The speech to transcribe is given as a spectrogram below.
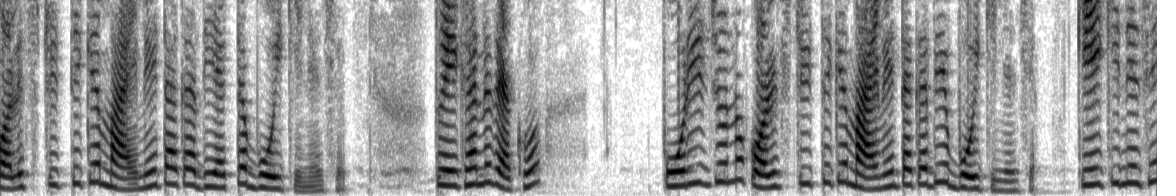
কলেজ স্ট্রিট থেকে মাইনে টাকা দিয়ে একটা বই কিনেছে। তো এখানে দেখো পরীর জন্য কলেজ স্ট্রিট থেকে মাইনের টাকা দিয়ে বই কিনেছে। কে কিনেছে?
